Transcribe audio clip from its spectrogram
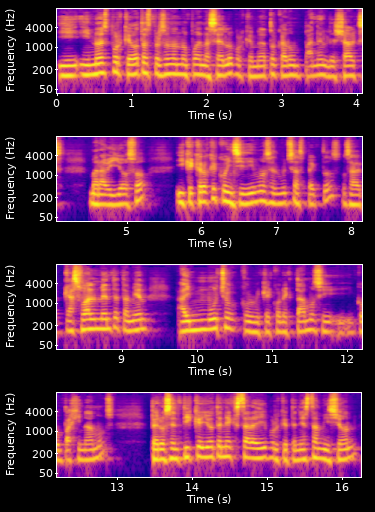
Y, y no es porque otras personas no puedan hacerlo, porque me ha tocado un panel de Sharks maravilloso, y que creo que coincidimos en muchos aspectos. O sea, casualmente también hay mucho con el que conectamos y, compaginamos, pero sentí que yo tenía que estar ahí porque tenía esta misión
